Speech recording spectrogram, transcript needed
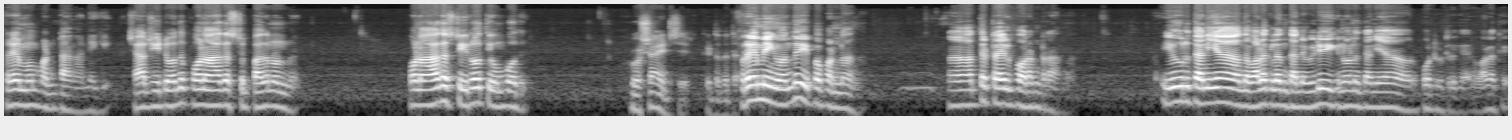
ஃப்ரேமும் பண்ணிட்டாங்க அன்றைக்கி சார்ஜ் ஷீட் வந்து போன ஆகஸ்ட் பதினொன்று போன ஆகஸ்ட் இருபத்தி ஒம்பது. வருஷம் ஆயிடுச்சு கிட்டத்தட்ட. ஃப்ரேமிங் வந்து இப்போ பண்ணாங்க. அடுத்த ட்ரையல் போகிறேன்றாங்க இவர் தனியாக அந்த வழக்குலேருந்து தன்னை விடுவிக்கணும்னு தனியாக அவர் போட்டுக்கிட்டு இருக்காரு வழக்கு.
